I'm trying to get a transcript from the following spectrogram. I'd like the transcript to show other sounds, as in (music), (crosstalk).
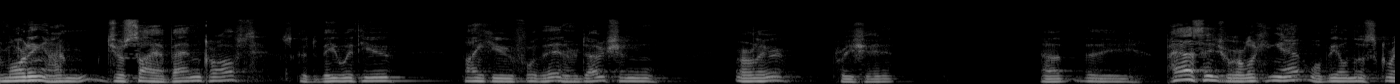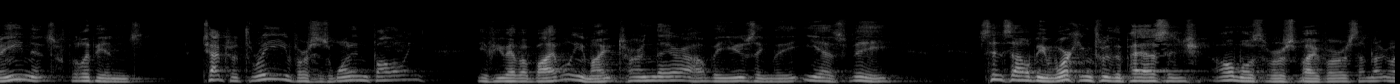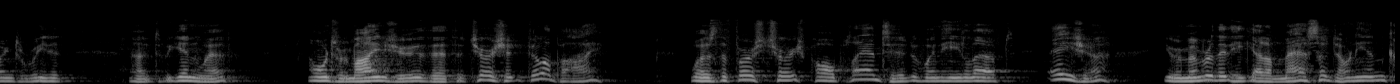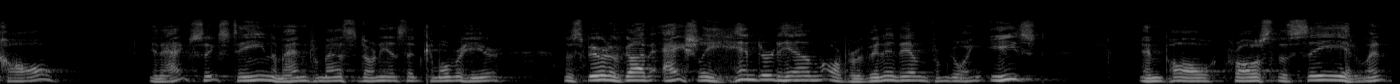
Good morning. I'm Josiah Bancroft. It's good to be with you. Thank you for the introduction earlier. Appreciate it. Uh, the passage we're looking at will be on the screen. It's Philippians chapter 3, verses 1 and following. If you have a Bible, you might turn there. I'll be using the ESV. Since I'll be working through the passage almost verse by verse, I'm not going to read it uh, to begin with. I want to remind you that the church at Philippi was the first church Paul planted when he left Asia. You remember that he got a Macedonian call in Acts 16. A man from Macedonia said, Come over here. The Spirit of God actually hindered him or prevented him from going east. And Paul crossed the sea and went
